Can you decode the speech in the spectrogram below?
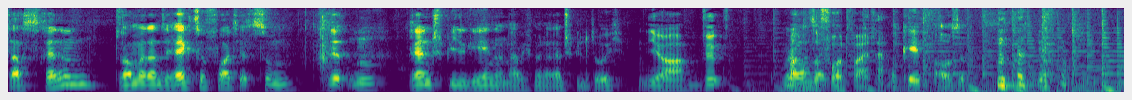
das Rennen. Sollen wir dann direkt sofort jetzt zum dritten Rennspiel gehen? Dann habe ich meine Rennspiele durch. ja, wir machen sofort weiter. Okay, Pause.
